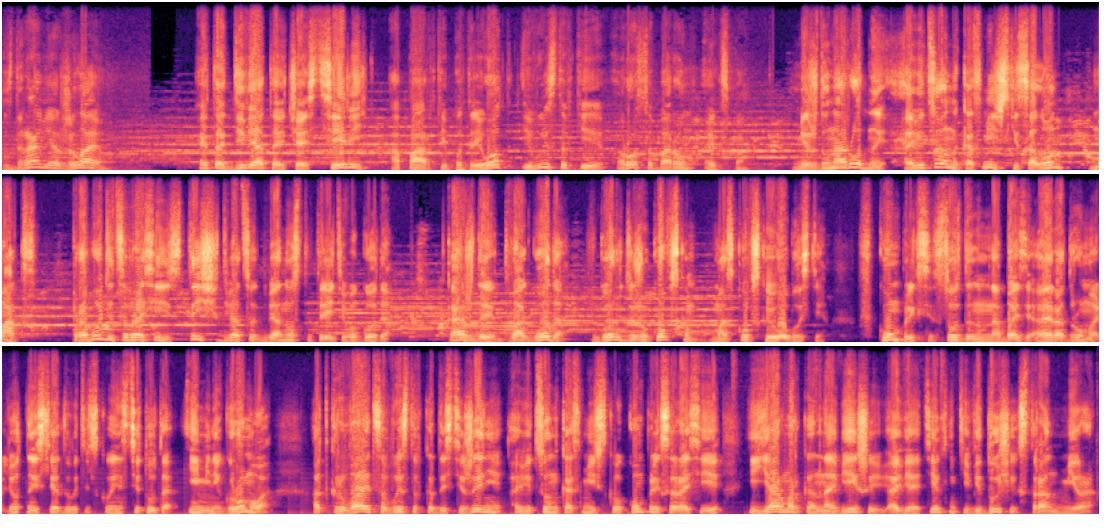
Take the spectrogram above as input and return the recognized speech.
Здравия желаю! Это девятая часть серий о парке Патриот и выставке Рособоронэкспо. Международный авиационно-космический салон «МАКС» проводится в России с 1993 года. Каждые два года в городе Жуковском в Московской области в комплексе, созданном на базе аэродрома Летно-исследовательского института имени Громова, открывается выставка достижений авиационно-космического комплекса России и ярмарка новейшей авиатехники ведущих стран мира.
